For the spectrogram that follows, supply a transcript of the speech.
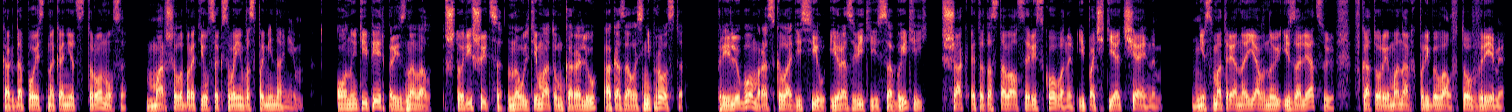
Когда поезд наконец тронулся, маршал обратился к своим воспоминаниям. Он и теперь признавал, что решиться на ультиматум королю оказалось непросто. При любом раскладе сил и развитии событий Шаг этот оставался рискованным и почти отчаянным. Несмотря на явную изоляцию, в которой монарх пребывал в то время,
